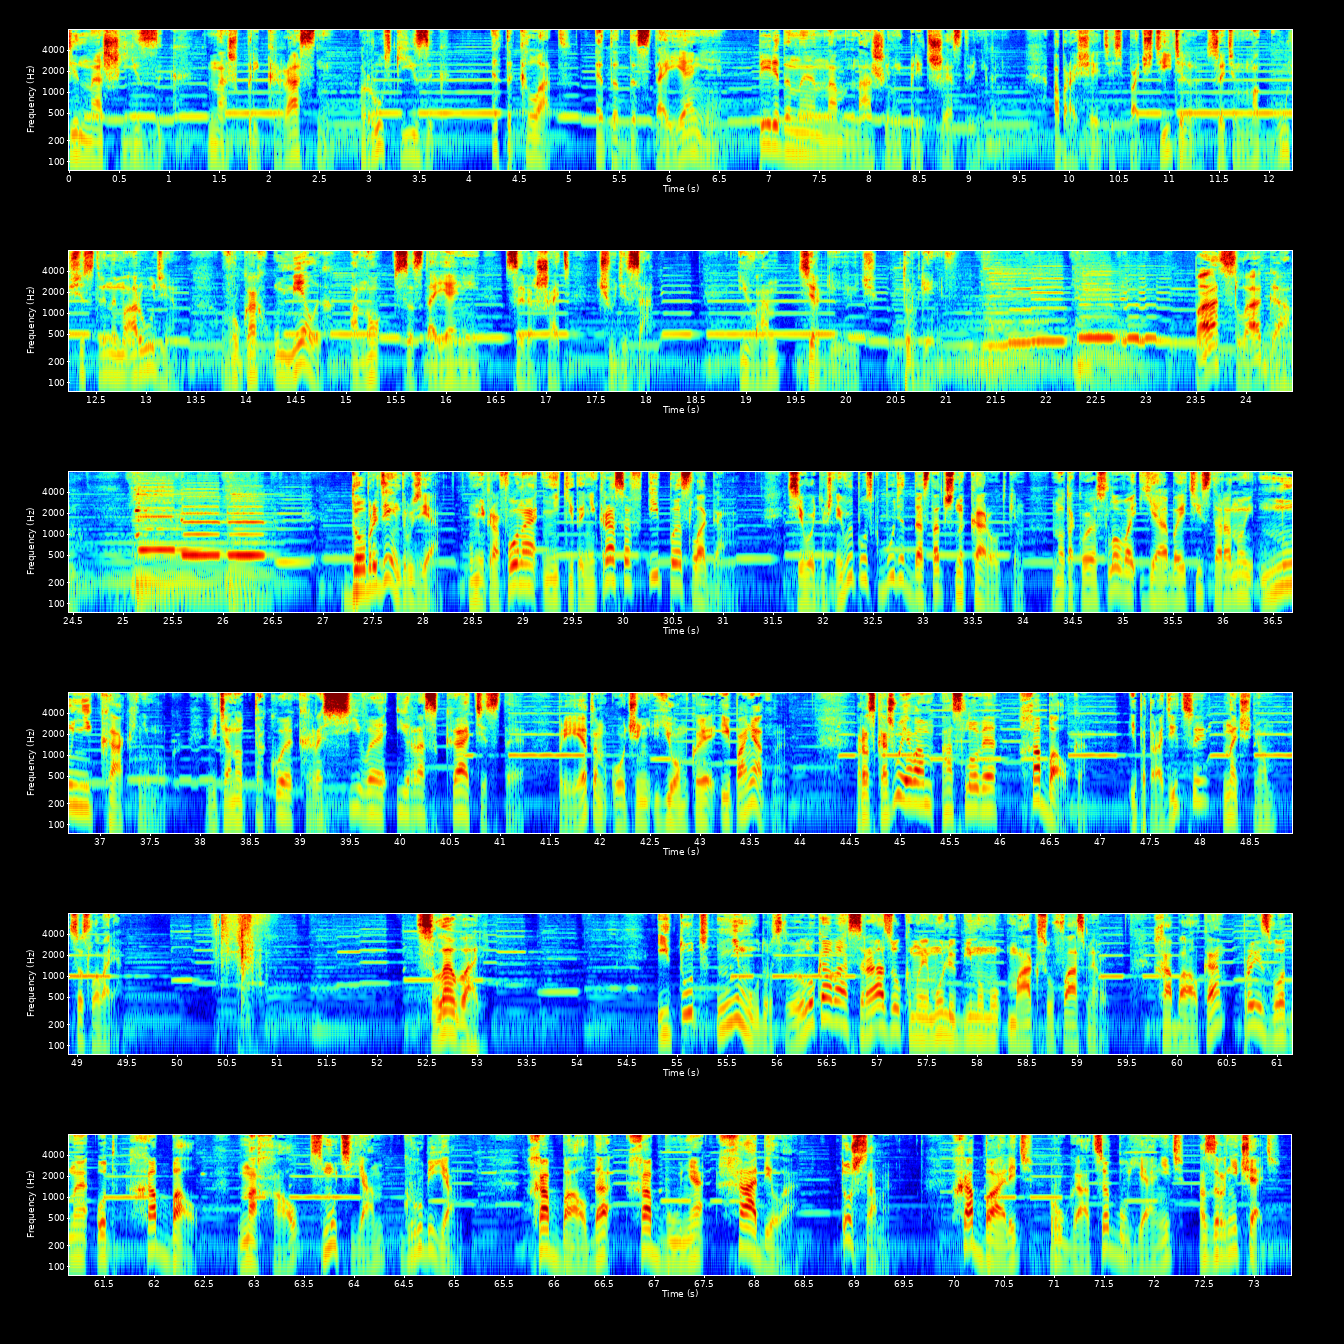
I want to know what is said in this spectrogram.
Цените наш язык, наш прекрасный русский язык. Это клад, это достояние, переданное нам нашими предшественниками. Обращайтесь почтительно с этим могущественным орудием. В руках умелых оно в состоянии совершать чудеса. Иван Сергеевич Тургенев. По слогам. Добрый день, друзья! У микрофона Никита Некрасов и по слогам. Сегодняшний выпуск будет достаточно коротким, но такое слово я обойти стороной ну никак не мог. Ведь оно такое красивое и раскатистое, при этом очень емкое и понятное. Расскажу я вам о слове «хабалка», и по традиции начнем со словаря. Словарь. И тут, не мудрствую лукаво, сразу к моему любимому Максу Фасмеру. Хабалка – производная от хабал, нахал, смутьян, грубиян. Хабалда, хабуня, хабила – то же самое. Хабалить, ругаться, буянить, озорничать.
